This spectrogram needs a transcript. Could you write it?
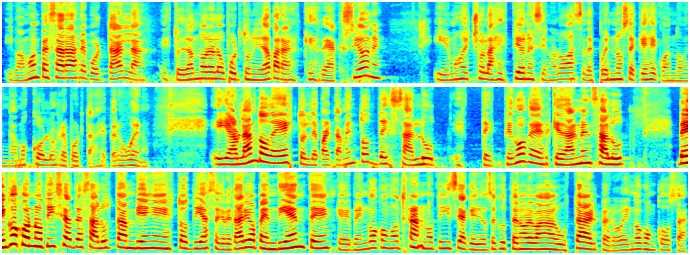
y vamos a empezar a reportarla. Estoy dándole la oportunidad para que reaccione y hemos hecho las gestiones, si no lo hace, después no se queje cuando vengamos con los reportajes. Pero bueno, y hablando de esto, el Departamento de Salud, este, tengo que quedarme en salud. Vengo con noticias de salud también en estos días, secretario pendiente, que vengo con otras noticias que yo sé que a usted no le van a gustar, pero vengo con cosas.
